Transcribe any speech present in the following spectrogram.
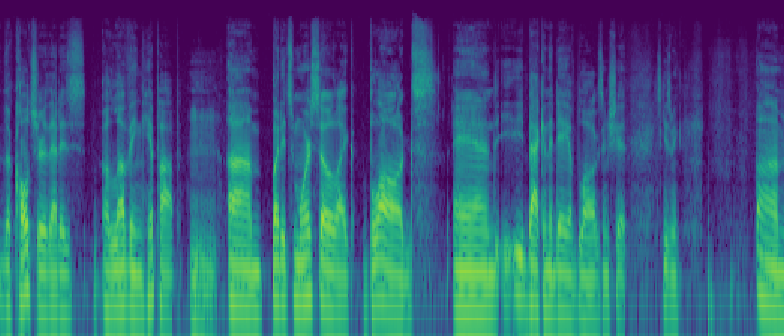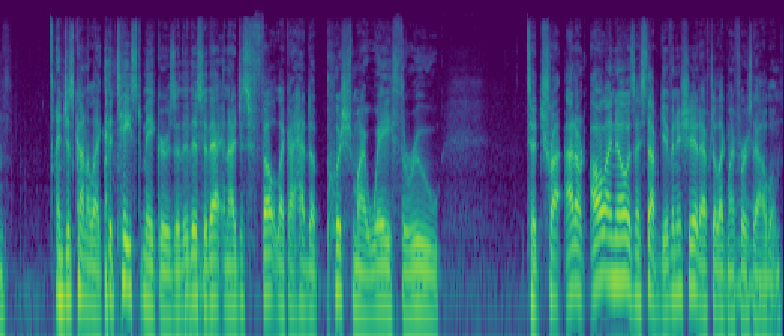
the culture that is a loving hip hop, mm-hmm. um, but it's more so like blogs and e- back in the day of blogs and shit. Excuse me. Um, and just kind of like the tastemakers or the this or mm-hmm. that, and I just felt like I had to push my way through to try. I don't. All I know is I stopped giving a shit after like my mm-hmm. first album.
